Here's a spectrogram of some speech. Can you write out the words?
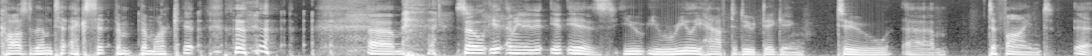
caused them to exit the, the market. um, so it, I mean, it, it is you you really have to do digging to um, to find a,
